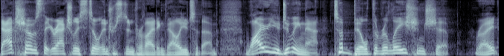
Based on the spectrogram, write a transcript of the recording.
that shows that you're actually still interested in providing value to them. Why are you doing that? To build the relationship right?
